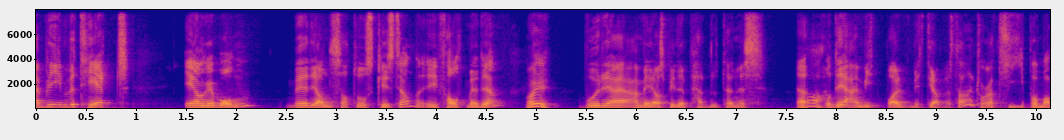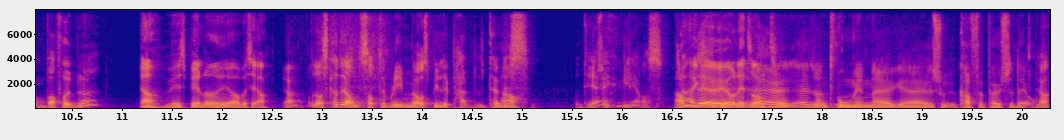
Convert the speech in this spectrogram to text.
jeg blir invitert en gang i måneden med de ansatte hos Christian i Falk Media, Oi. hvor jeg er med og spiller padeltennis. Ja. Og det er midt på midt i arbeidsdagen, klokka ti på mandag formiddag. ja, vi spiller i arbeidssida. Ja, og da skal de ansatte bli med og spille padeltennis. Og det er hyggelig, altså. Ja, men det det, er er gøy å gøy. Det er en sånn tvungen uh, kaffepause, det òg. Ja.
